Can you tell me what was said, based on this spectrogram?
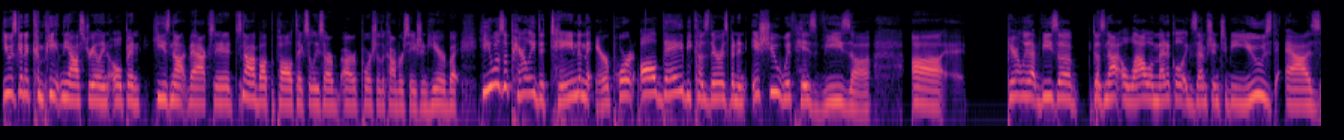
He was going to compete in the Australian Open. He's not vaccinated. It's not about the politics, at least our, our portion of the conversation here. But he was apparently detained in the airport all day because there has been an issue with his visa. Uh, apparently, that visa does not allow a medical exemption to be used as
